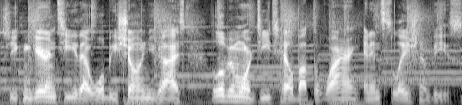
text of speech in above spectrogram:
So you can guarantee that we'll be showing you guys a little bit more detail about the wiring and installation of these.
